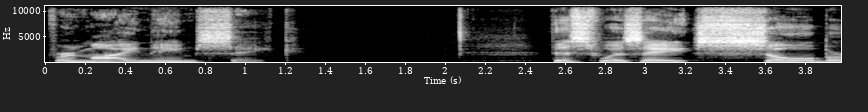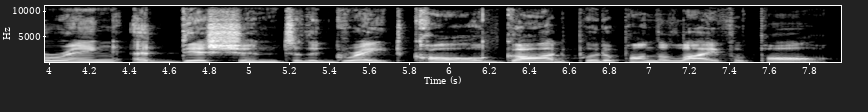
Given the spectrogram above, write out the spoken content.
for my name's sake. This was a sobering addition to the great call God put upon the life of Paul.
